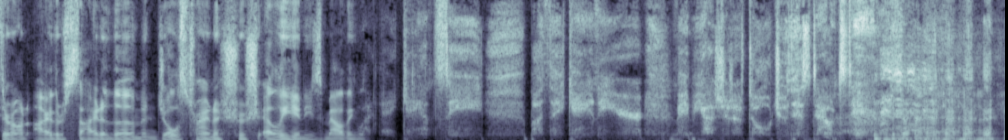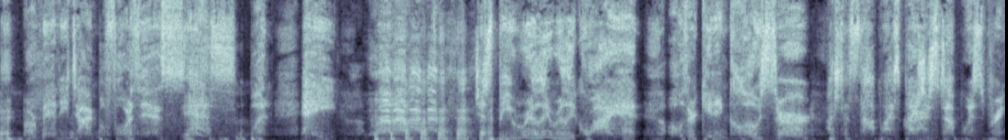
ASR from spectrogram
they're on either side of them and Joel's trying to shush Ellie and he's mouthing like they can't see but they can't hear. Maybe I should have told you this downstairs or many time before this. Yes, but hey. uh, just be really, really quiet. Oh, they're getting closer. I should stop whispering. I should stop whispering.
